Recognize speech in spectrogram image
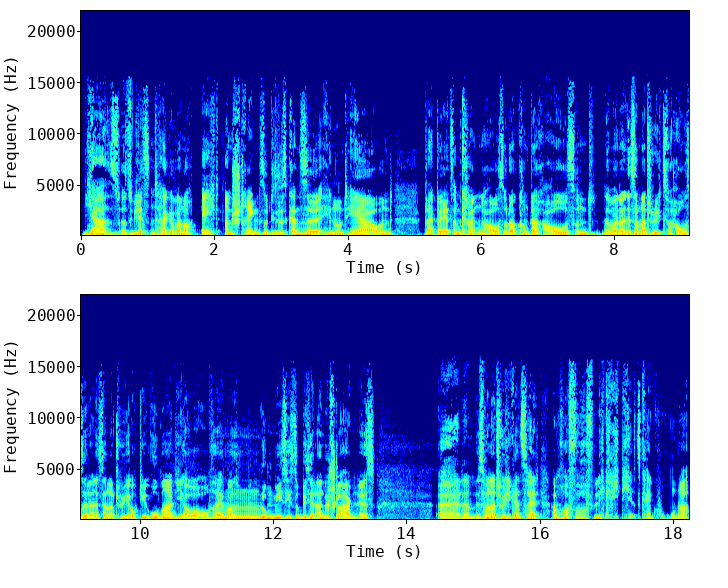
Ja, so- also die letzten Tage waren noch echt anstrengend, so dieses ganze Hin und Her und bleibt er jetzt im Krankenhaus oder kommt er raus und aber dann ist er natürlich zu Hause, dann ist er natürlich auch die Oma, die aber auch, sag ich mal, so lungenmäßig so ein bisschen angeschlagen ist. Äh, dann ist man natürlich die ganze Zeit am Hoffen, hoffentlich kriegt die jetzt kein Corona.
